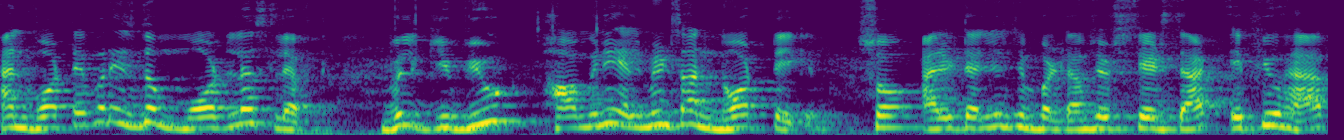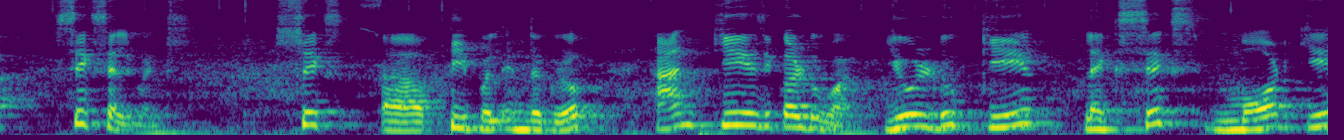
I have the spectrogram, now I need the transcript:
And whatever is the modulus left will give you how many elements are not taken. So i'll tell you in simple terms it states that if you have six elements six uh, people in the group and k is equal to 1 you will do k like 6 mod k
